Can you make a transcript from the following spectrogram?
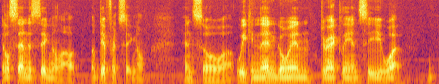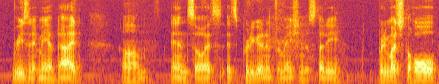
it'll send a signal out, a different signal. And so uh, we can then go in directly and see what reason it may have died. Um, and so it's, it's pretty good information to study pretty much the whole,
